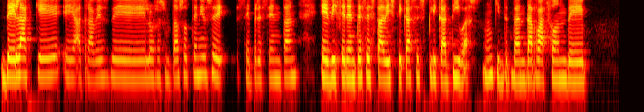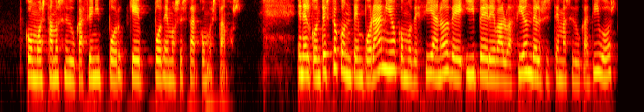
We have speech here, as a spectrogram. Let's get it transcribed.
de la que eh, a través de los resultados obtenidos se, presentan eh, diferentes estadísticas explicativas que intentan dar razón de cómo estamos en educación y por qué podemos estar como estamos. En el contexto contemporáneo, como decía, ¿no? de hiperevaluación de los sistemas educativos,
